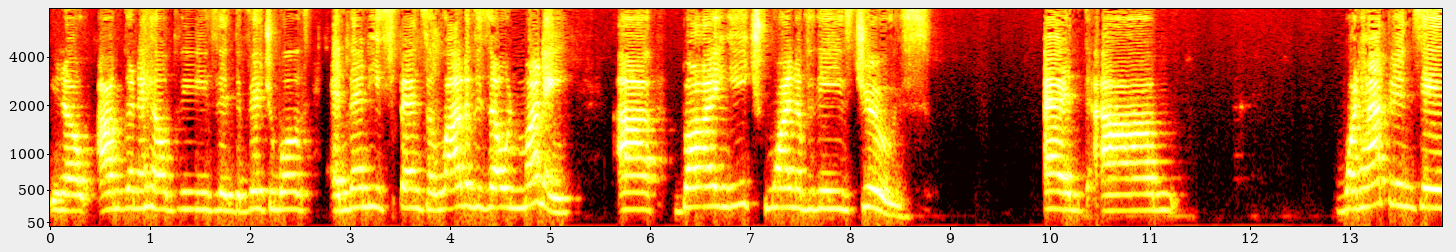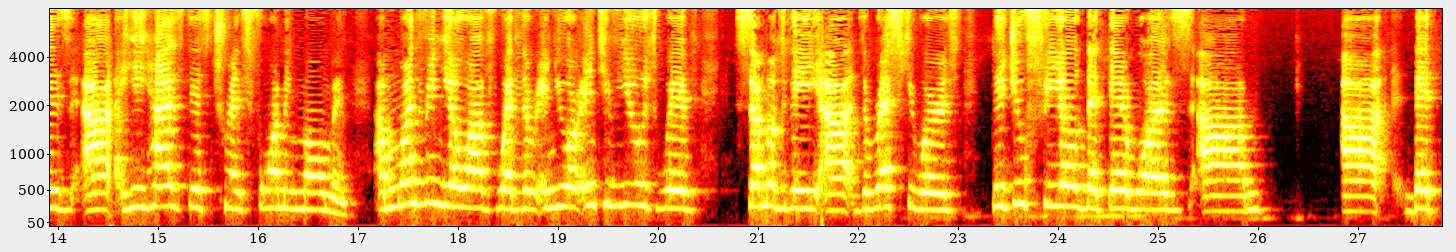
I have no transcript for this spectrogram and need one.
you know, I'm going to help these individuals. And then he spends a lot of his own money uh, buying each one of these Jews. And um, what happens is uh, he has this transforming moment. I'm wondering, Yoav, whether in your interviews with some of the uh, the rescuers, did you feel that there was um, uh, that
